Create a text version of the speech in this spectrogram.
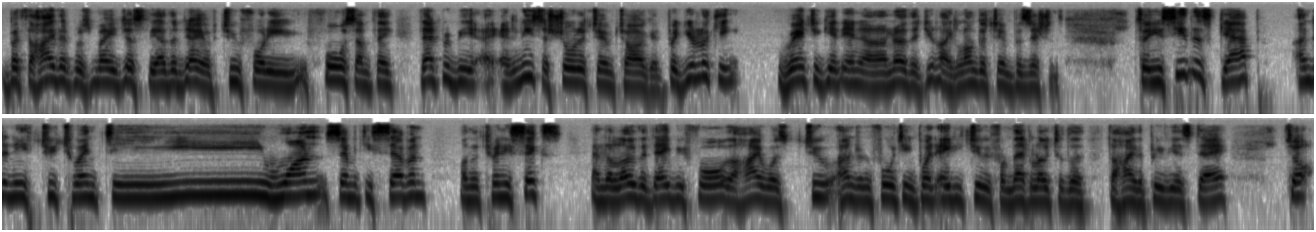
but the high that was made just the other day of 244 something, that would be a, at least a shorter term target. But you're looking where to get in, and I know that you like longer term positions. So you see this gap underneath 221.77 on the 26th, and the low the day before, the high was 214.82 from that low to the, the high the previous day. So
